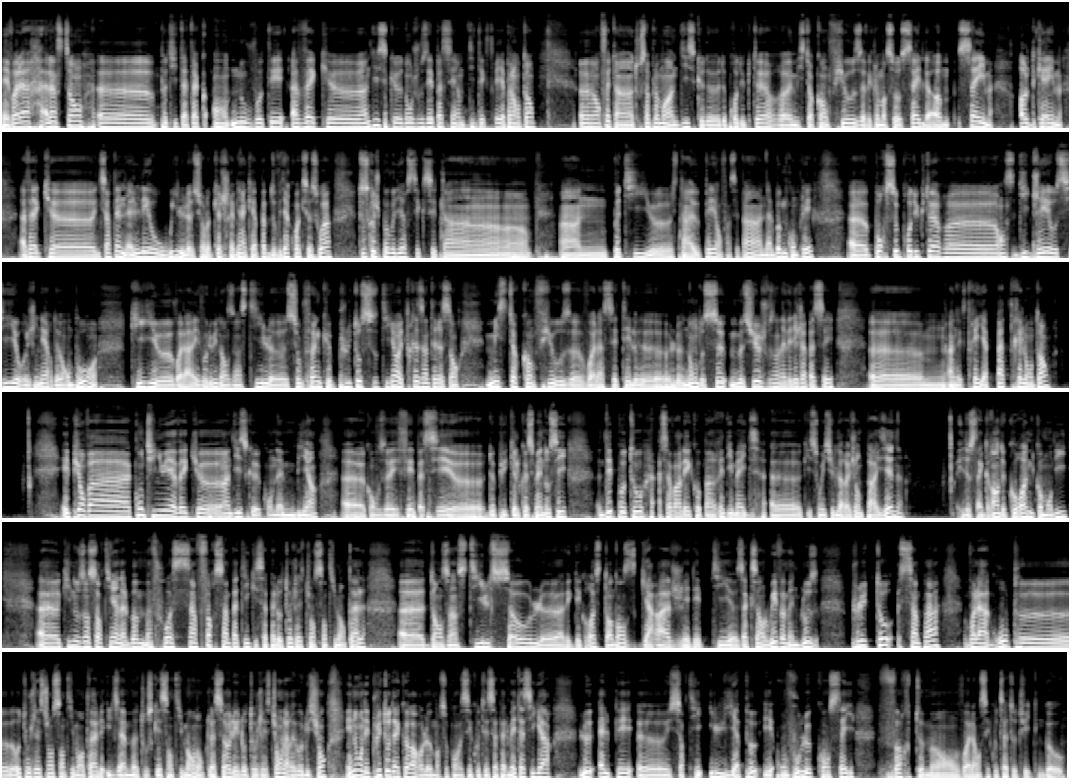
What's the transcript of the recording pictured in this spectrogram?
Et voilà, à l'instant, euh, petite attaque en nouveauté avec euh, un disque dont je vous ai passé un petit extrait il y a pas longtemps. Euh, en fait, un, tout simplement un disque de, de producteur euh, Mr. Confuse avec le morceau Same Old Game avec euh, une certaine Léo Will sur lequel je serais bien incapable de vous dire quoi que ce soit. Tout ce que je peux vous dire, c'est que c'est un un petit, euh, c'est un EP, enfin c'est pas un album complet. Pour ce producteur DJ aussi originaire de Hambourg, qui euh, voilà évolue dans un style euh, soul funk plutôt sautillant et très intéressant. Mr Confuse, euh, voilà, c'était le, le nom de ce monsieur. Je vous en avais déjà passé un extrait il y a pas très longtemps. Et puis on va continuer avec un disque qu'on aime bien, qu'on vous avait fait passer depuis quelques semaines aussi, des poteaux, à savoir les copains Ready Made, qui sont issus de la région Parisienne et de sa grande couronne, comme on dit, euh, qui nous ont sorti un album, ma foi, fort sympathique, qui s'appelle Autogestion sentimentale, euh, dans un style soul, euh, avec des grosses tendances garage et des petits euh, accents rhythm and blues, plutôt sympa. Voilà, groupe euh, Autogestion sentimentale, ils aiment tout ce qui est sentiment, donc la soul et l'autogestion, la révolution. Et nous, on est plutôt d'accord. Le morceau qu'on va s'écouter s'appelle Métacigare. Le LP euh, est sorti il y a peu et on vous le conseille fortement. Voilà, on s'écoute ça tout de suite. Go. Les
